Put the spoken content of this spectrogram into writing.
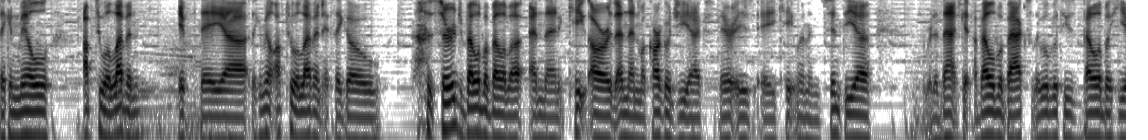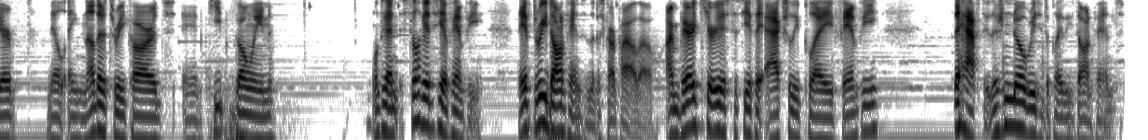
They can mill up to 11 if they uh, they can mill up to 11 if they go Surge, Bellelba, Bellelba, and then Kate or and then Magcargo GX. There is a Caitlin and Cynthia. Get rid of that, get a Bellelba back, so they will be able to use Bellelba here, mill another three cards, and keep going. Once again, still have yet to see a Phanpy. They have three Donphans in the discard pile, though. I'm very curious to see if they actually play Phanpy. They have to. There's no reason to play these Donphans.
